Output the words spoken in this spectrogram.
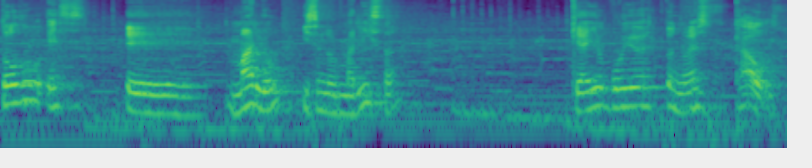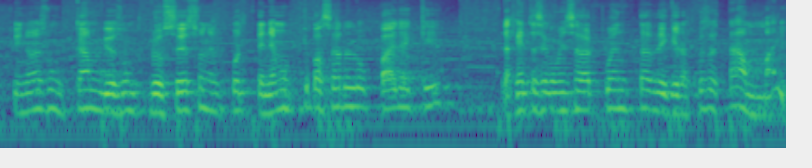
todo es eh, malo y se normaliza. Que haya ocurrido esto no es caos, sino es un cambio, es un proceso en el cual tenemos que pasarlo para que la gente se comience a dar cuenta de que las cosas estaban mal.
